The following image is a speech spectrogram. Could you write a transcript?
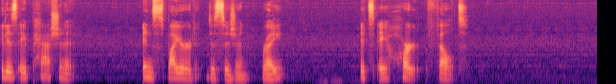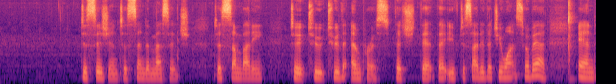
It is a passionate, inspired decision, right? It's a heartfelt decision to send a message to somebody to, to, to the empress that, that, that you've decided that you want so bad. And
